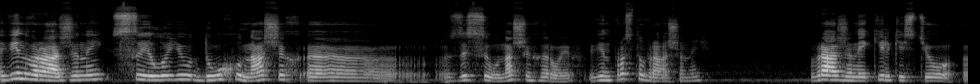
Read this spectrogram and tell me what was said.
Він вражений силою духу наших е, ЗСУ, наших героїв. Він просто вражений. Вражений кількістю е,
